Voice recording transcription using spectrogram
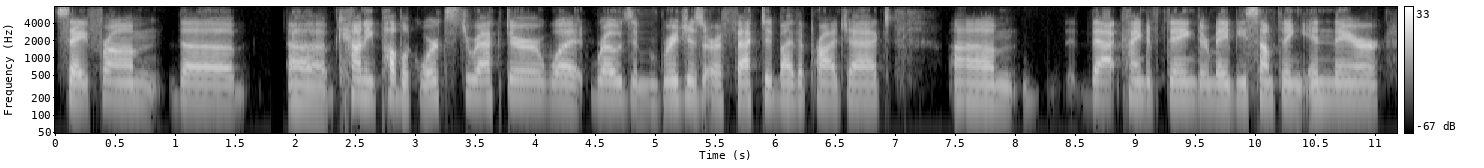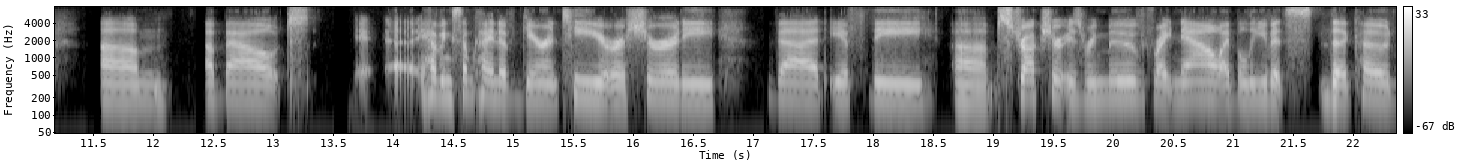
say, from the uh, county public works director, what roads and bridges are affected by the project, um, that kind of thing. There may be something in there um, about uh, having some kind of guarantee or a surety that if the uh, structure is removed right now, I believe it's the code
